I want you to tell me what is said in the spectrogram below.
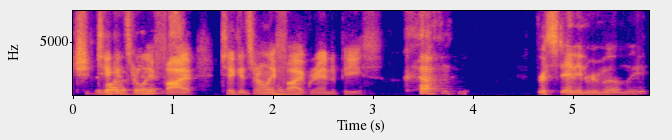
Ch- You're going tickets are only five. Tickets are only Mhm. five grand a piece. for standing room only.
